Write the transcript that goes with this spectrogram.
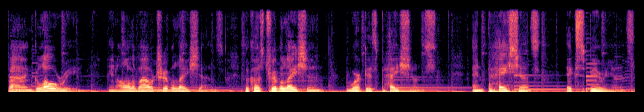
find glory in all of our tribulations, because tribulation worketh patience, and patience experience.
